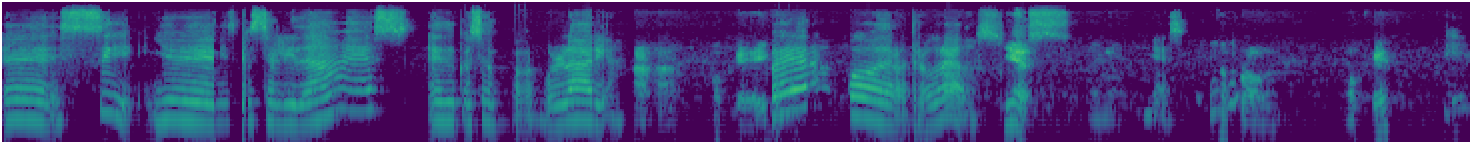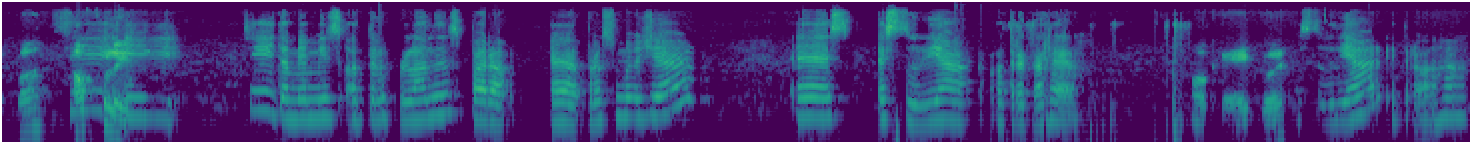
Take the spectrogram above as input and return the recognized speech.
Eh, sí, y, eh, mi especialidad es educación parvularia, Ajá. Okay. pero puedo dar otros grados. Yes, I know. Yes. No problem. Okay. Sí. Well, Sí, hopefully. y- sí, también mis otros planes para el próximo año es estudiar otra carrera. Okay, good. Estudiar y trabajar.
